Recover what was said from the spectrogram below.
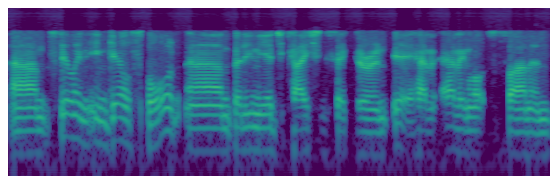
um, still in, in, girls' sport, um, but in the education sector, and yeah, have, having lots of fun and.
